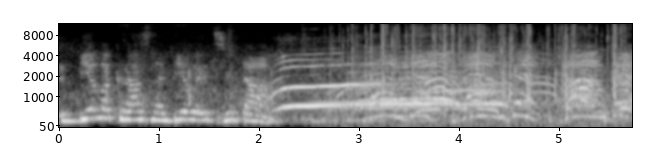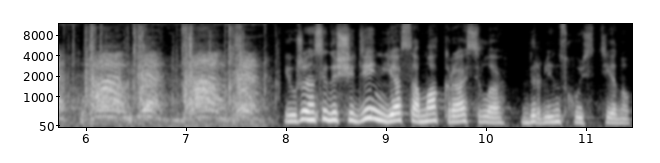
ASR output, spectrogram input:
бело-красно-белые цвета. И уже на следующий день я сама красила Берлинскую стену.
